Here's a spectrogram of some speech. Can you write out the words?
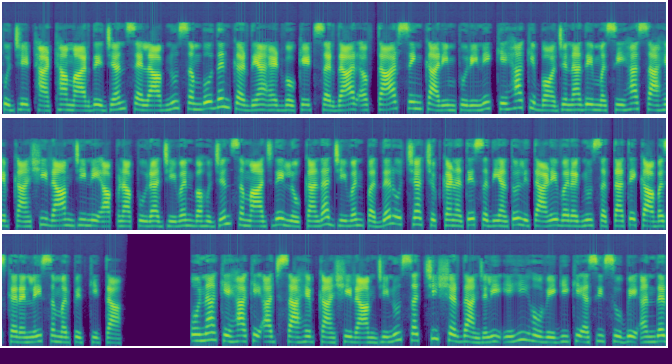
ਪੁੱਜੇ ਠਾਠਾ ਮਾਰਦੇ ਜਨ ਸੈਲਾਬ ਨੂੰ ਸੰਬੋਧਨ ਕਰਦਿਆਂ ਐਡਵੋਕੇਟ ਸਰਦਾਰ ਅਵਤਾਰ ਸਿੰਘ ਕਾਰਿਮਪੁਰੀ ਨੇ ਕਿਹਾ ਕਿ ਬਹੁਜਨਾਂ ਦੇ ਮਸੀਹਾ ਸਾਹਿਬ ਕਾਂਸ਼ੀ ਰਾਮ ਜੀ ਨੇ ਆਪਣਾ ਪੂਰਾ ਜੀਵਨ ਬਹੁਜਨ ਸਮਾਜ ਦੇ ਲੋਕਾਂ ਦਾ ਜੀਵਨ ਪੱਧਰ ਉੱਚਾ ਚੁੱਕਣ ਅਤੇ ਸਦੀਆਂ ਤੋਂ ਲਿਤਾੜੇ ਵਰਗ ਨੂੰ ਸੱਤਾ ਤੇ ਕਾਬਜ਼ ਕਰਨ ਲਈ ਸਮਰਪਿਤ ਕੀਤਾ। ਉਨ੍ਹਾਂ ਕਿਹਾ ਕਿ ਅੱਜ ਸਾਹਿਬ ਕਾਂਸ਼ੀ ਰਾਮ ਜੀ ਨੂੰ ਸੱਚੀ ਸ਼ਰਧਾਂਜਲੀ ਇਹੀ ਹੋਵੇਗੀ ਕਿ ਅਸੀਂ ਸੂਬੇ ਅੰਦਰ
